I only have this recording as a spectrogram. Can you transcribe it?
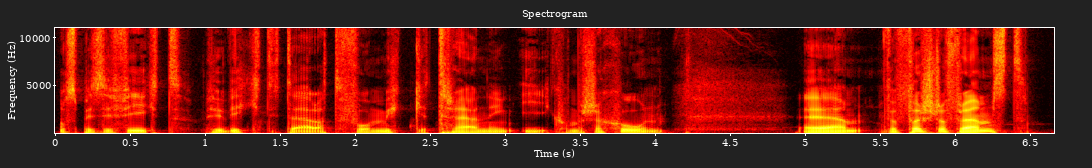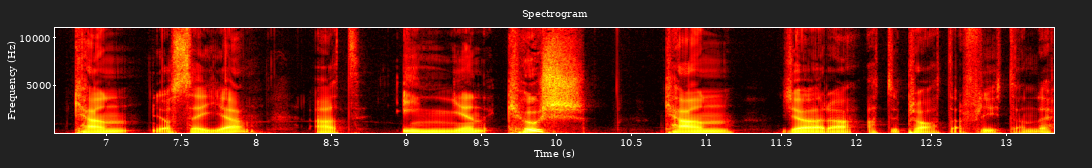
och specifikt hur viktigt det är att få mycket träning i konversation. Eh, För först och främst kan jag säga att ingen kurs kan göra att du pratar flytande.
